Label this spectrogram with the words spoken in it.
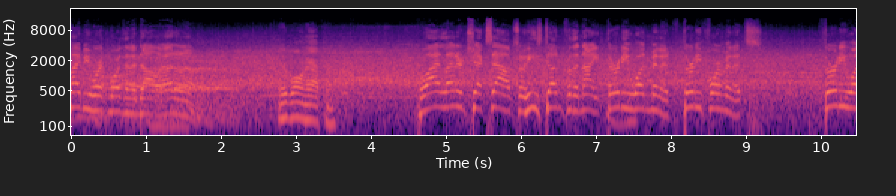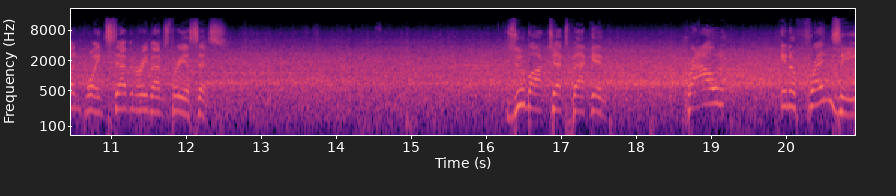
Might be worth more than a dollar. I don't know. It won't happen. Kawhi Leonard checks out, so he's done for the night. 31 minutes, 34 minutes, 31.7 rebounds, three assists. Zubac checks back in. Crowd in a frenzy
